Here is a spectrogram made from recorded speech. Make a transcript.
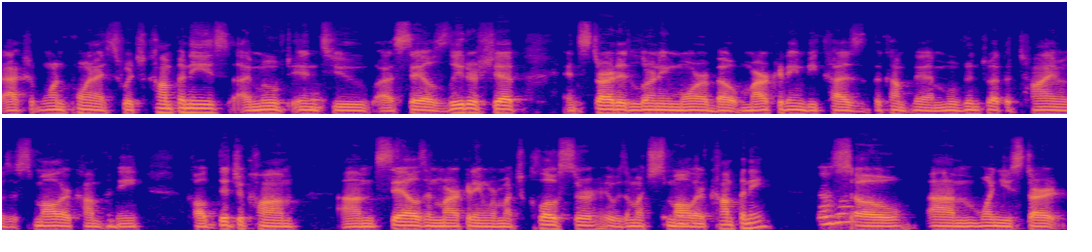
actually at one point I switched companies. I moved into uh, sales leadership and started learning more about marketing because the company I moved into at the time was a smaller company called Digicom. Um, sales and marketing were much closer. It was a much smaller company. Mm-hmm. So um, when you start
